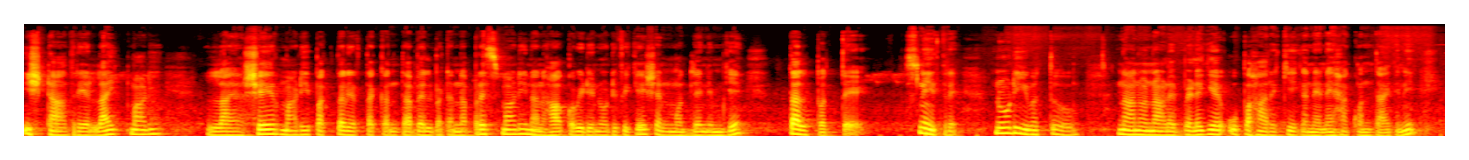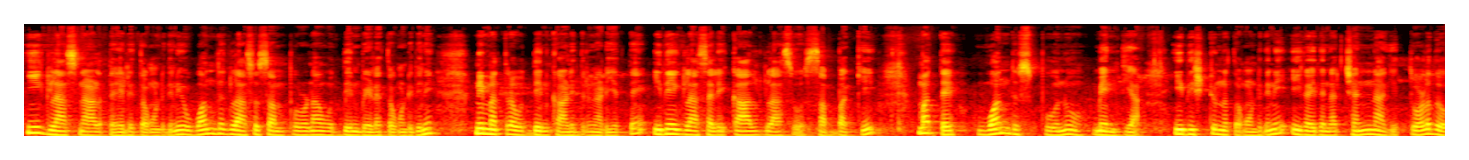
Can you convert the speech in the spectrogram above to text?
ಇಷ್ಟ ಆದರೆ ಲೈಕ್ ಮಾಡಿ. ಲ, ಶೇರ್ ಮಾಡಿ ಪಕ್ಕದಲ್ಲಿರ್ತಕ್ಕಂಥ ಬೆಲ್ ಬಟನ್ನ ಪ್ರೆಸ್ ಮಾಡಿ ನಾನು ಹಾಕೋ ವಿಡಿಯೋ ನೋಟಿಫಿಕೇಷನ್ ಮೊದಲೇ ನಿಮಗೆ ತಲುಪುತ್ತೆ. ಸ್ನೇಹಿತರೆ, ನೋಡಿ ಇವತ್ತು ನಾನು ನಾಳೆ ಬೆಳಗ್ಗೆ ಉಪಹಾರಕ್ಕೆ ಈಗ ನೆನೆ ಹಾಕ್ಕೊತಾ ಇದ್ದೀನಿ. ಈ ಗ್ಲಾಸ್ನ ಅಳತೆಯಲ್ಲಿ ತೊಗೊಂಡಿದ್ದೀನಿ. ಒಂದು ಗ್ಲಾಸು ಸಂಪೂರ್ಣ ಉದ್ದಿನ ಬೇಳೆ ತೊಗೊಂಡಿದ್ದೀನಿ. ನಿಮ್ಮ ಹತ್ರ ಉದ್ದಿನ ಕಾಳಿದ್ರೆ ನಡೆಯುತ್ತೆ. ಇದೇ ಗ್ಲಾಸಲ್ಲಿ ಕಾಲು ಗ್ಲಾಸು ಸಬ್ಬಕ್ಕಿ, ಮತ್ತು ಒಂದು ಸ್ಪೂನು ಮೆಂತ್ಯ. ಇದಿಷ್ಟನ್ನು ತೊಗೊಂಡಿದ್ದೀನಿ. ಈಗ ಇದನ್ನು ಚೆನ್ನಾಗಿ ತೊಳೆದು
